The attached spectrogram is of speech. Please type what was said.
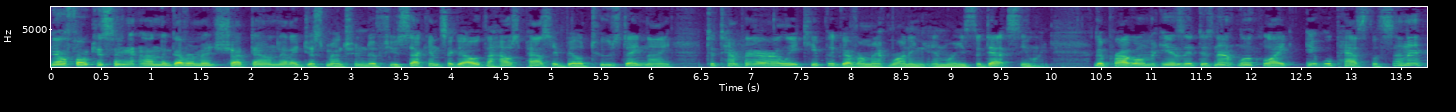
Now, focusing on the government shutdown that I just mentioned a few seconds ago, the House passed a bill Tuesday night to temporarily keep the government running and raise the debt ceiling. The problem is, it does not look like it will pass the Senate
